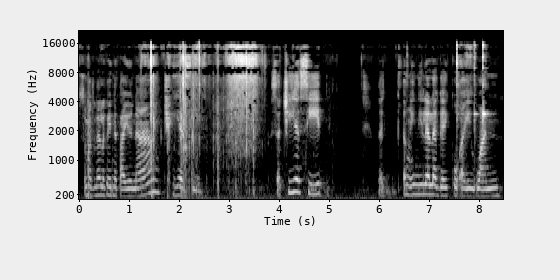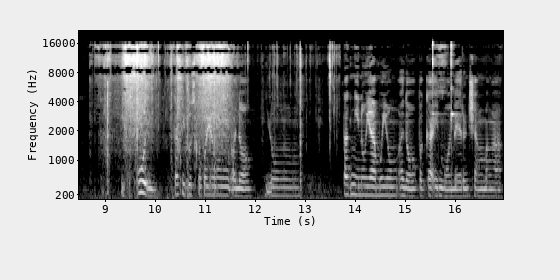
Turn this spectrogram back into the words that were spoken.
So, maglalagay na tayo ng chia seed. Sa chia seed, nag, ang inilalagay ko ay 1 spoon. Kasi gusto ko yung, ano, yung pag ninuya mo yung, ano, pagkain mo, meron siyang mga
